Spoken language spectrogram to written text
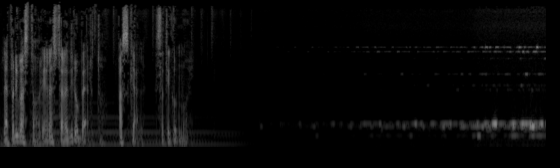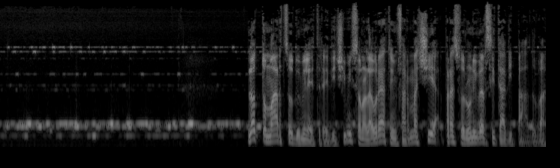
La prima storia la storia di Roberto. Pascal, state con noi. L'8 marzo 2013 mi sono laureato in farmacia presso l'Università di Padova.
